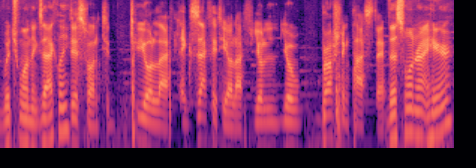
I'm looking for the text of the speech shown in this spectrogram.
which one exactly? This one to to your left, exactly to your left. You're you're brushing past it. This one right here,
